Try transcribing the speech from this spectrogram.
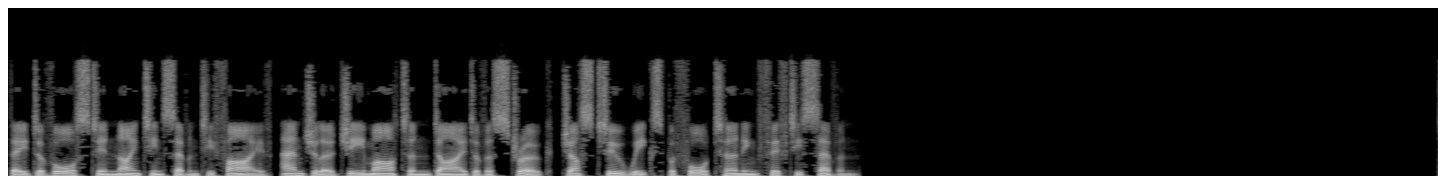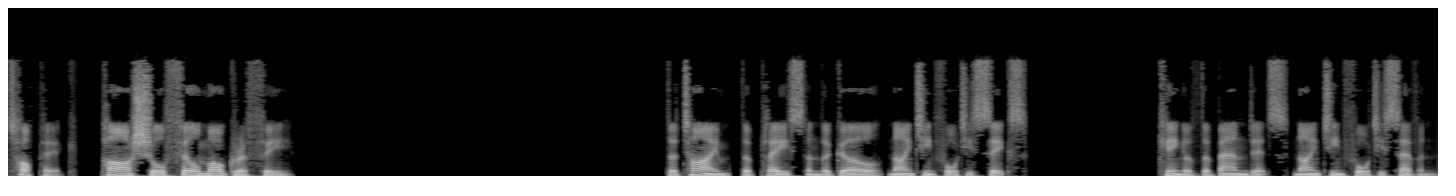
They divorced in 1975. Angela G. Martin died of a stroke, just two weeks before turning 57. Topic: Partial filmography. The Time, The Place and the Girl 1946 King of the Bandits 1947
